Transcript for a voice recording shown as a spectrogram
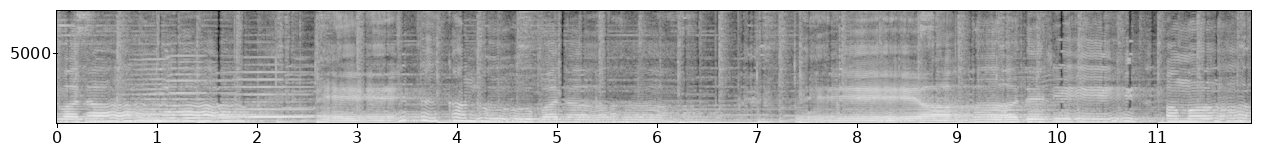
වලා ඒත කඳු බලා ආදරේ අමා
